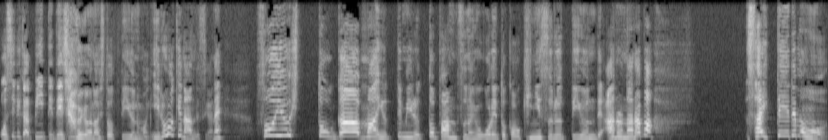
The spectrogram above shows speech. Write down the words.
お尻からピーって出ちゃうような人っていうのもいるわけなんですよね。そういう人がまあ言ってみるとパンツの汚れとかを気にするっていうんであるならば最低でも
